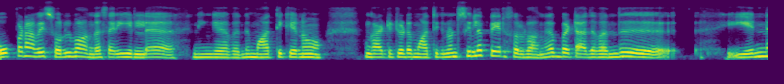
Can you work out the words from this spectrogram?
ஓப்பனாகவே சொல்லுவாங்க சரியில்லை நீங்கள் வந்து மாற்றிக்கணும் உங்கள் ஆட்டிடியூடை மாற்றிக்கணும்னு சில பேர் சொல்லுவாங்க பட் அதை வந்து என்ன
